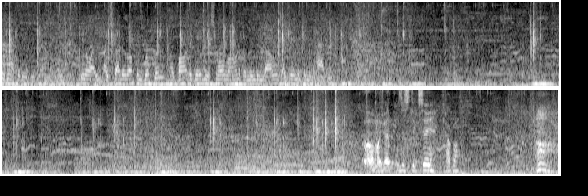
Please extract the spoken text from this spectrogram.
was not that easy for me. You know, I, I started off in Brooklyn. My father gave me a small loan of a million dollars. I came into Manhattan. Oh my god, is this Dixie? Kappa.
